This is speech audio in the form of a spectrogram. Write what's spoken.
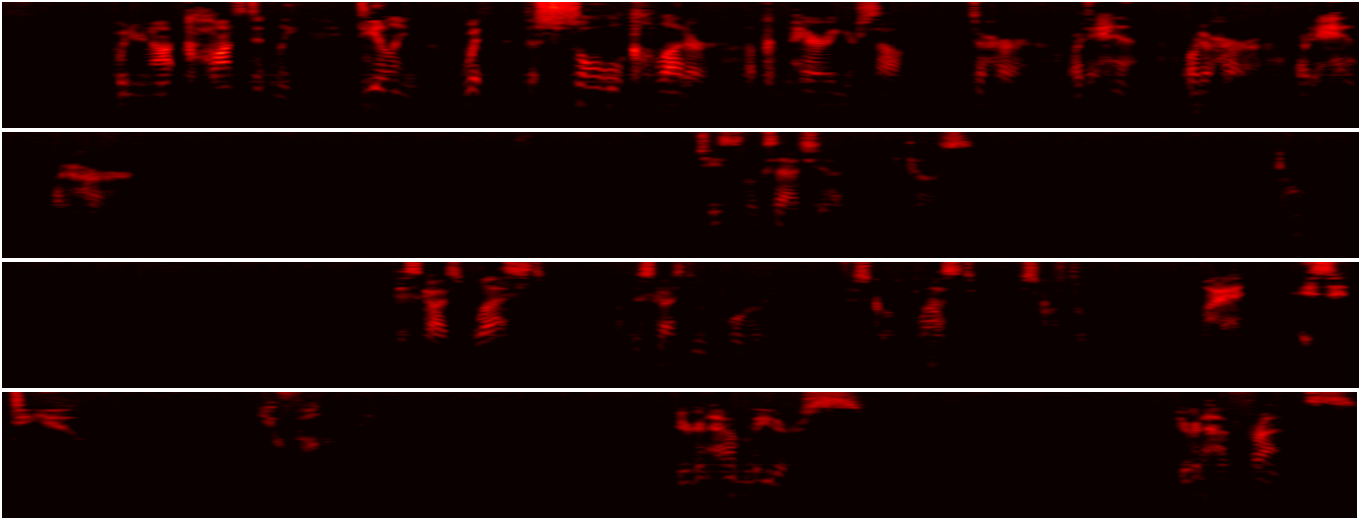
when you're not constantly dealing with the soul clutter of comparing yourself to her or to him or to her or to him Jesus looks at you and he goes, Don't. This guy's blessed. This guy's doing poorly. This girl's blessed. This girl's doing. What is it to you? You follow me. You're going to have leaders. You're going to have friends.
